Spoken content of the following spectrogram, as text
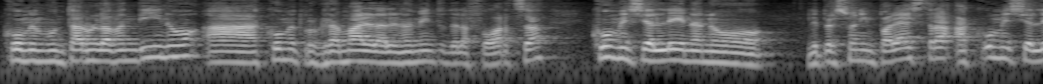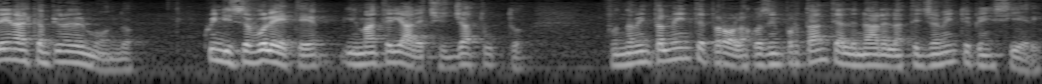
come montare un lavandino, a come programmare l'allenamento della forza, come si allenano le persone in palestra, a come si allena il campione del mondo. Quindi se volete, il materiale c'è già tutto. Fondamentalmente però la cosa importante è allenare l'atteggiamento e i pensieri,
